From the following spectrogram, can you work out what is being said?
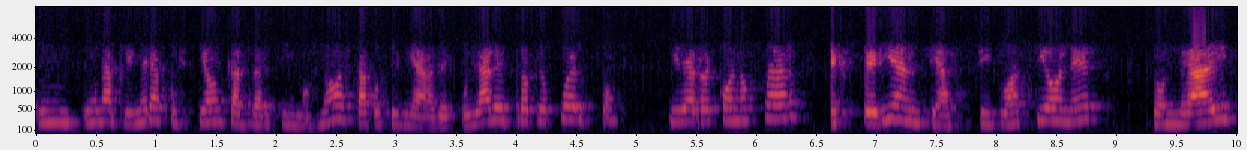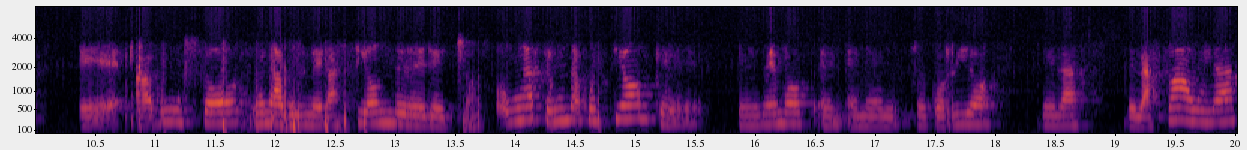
una primera cuestión que advertimos, ¿no? Esta posibilidad de cuidar el propio cuerpo y de reconocer experiencias, situaciones donde hay eh, abuso, una vulneración de derechos. Una segunda cuestión que vemos en, el recorrido de las, de las aulas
